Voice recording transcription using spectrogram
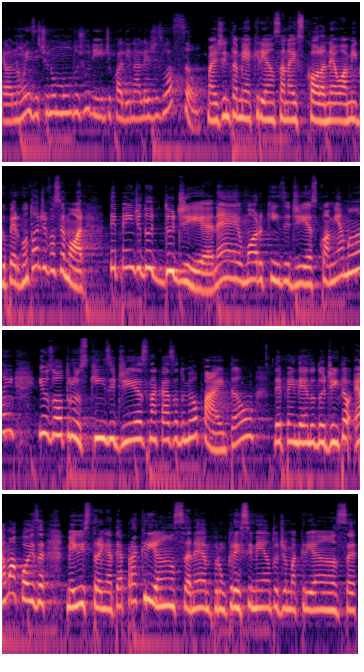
Ela não existe no mundo jurídico, ali na legislação. Imagina também a criança na escola, né? O amigo pergunta onde você mora. Depende do, do dia, né? Eu moro 15 dias com a minha mãe e os outros 15 dias na casa do meu pai. Então, dependendo do dia. Então, é uma coisa meio estranha até para criança, né? Para um crescimento de uma criança,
